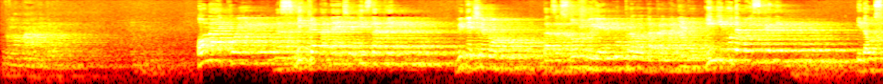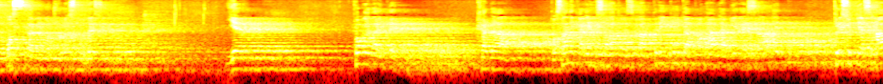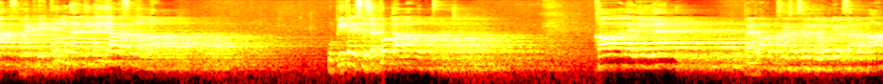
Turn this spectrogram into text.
Vrlo mali broj. Onaj koji nas nikada ćemo da zaslužuje upravo da prema njemu i mi budemo iskreni i da uspostavimo čvrstu vezu. Jer, pogledajte, kada Poslanik alihi salatu wasalam tri puta ponavlja vjera i savjet. Prisutni ashabi su rekli kulna ime ja Rasulallah. Upitali su za koga Allah poslaniče. Kale za Allah.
